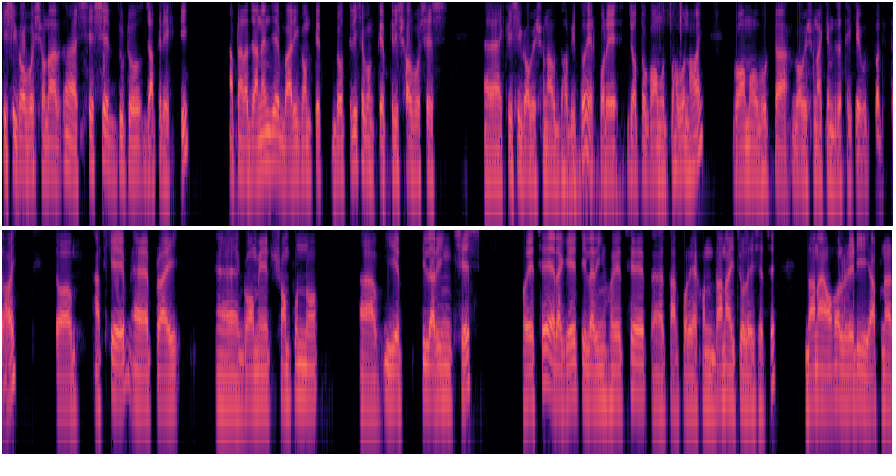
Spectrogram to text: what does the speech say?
কৃষি গবেষণার শেষের দুটো জাতের একটি। আপনারা জানেন যে বাড়ি গম বত্রিশ এবং তেত্রিশ সর্বশেষ কৃষি গবেষণা উদ্ভাবিত। এরপরে যত গম উদ্ভাবন হয়, গম ও ভুট্টা গবেষণা কেন্দ্র থেকে উৎপাদিত হয়। তো আজকে প্রায় গমের সম্পূর্ণ ইয়ে টিলারিং শেষ হয়েছে। এর আগে টিলারিং হয়েছে তারপরে এখন দানায় চলে এসেছে। দানা অলরেডি আপনার,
